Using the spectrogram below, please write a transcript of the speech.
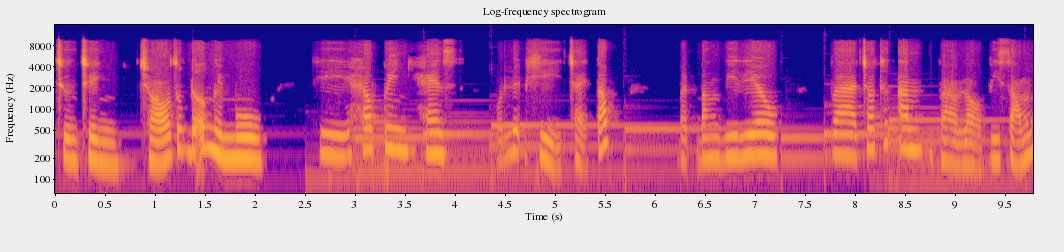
chương trình Chó giúp đỡ người mù thì Helping Hands huấn luyện khỉ chải tóc, bật băng video và cho thức ăn vào lò vi sóng.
